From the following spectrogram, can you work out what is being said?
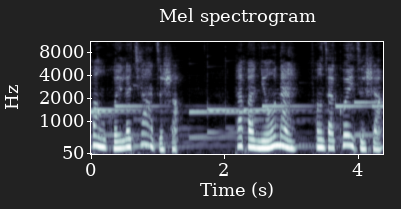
放回了架子上，她把牛奶放在柜子上，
